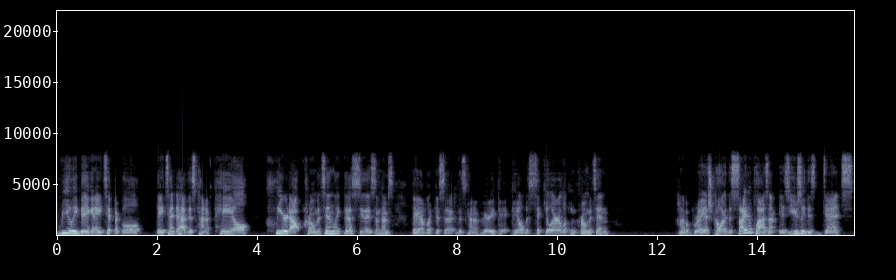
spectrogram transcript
really big and atypical. They tend to have this kind of pale, cleared out chromatin like this. See, they sometimes they have like this uh, this kind of very pale vesicular looking chromatin, kind of a grayish color. The cytoplasm is usually this dense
